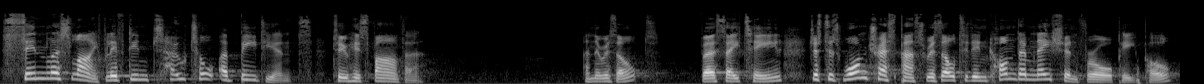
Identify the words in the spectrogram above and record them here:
sinless life lived in total obedience to his Father. And the result? Verse 18 Just as one trespass resulted in condemnation for all people,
